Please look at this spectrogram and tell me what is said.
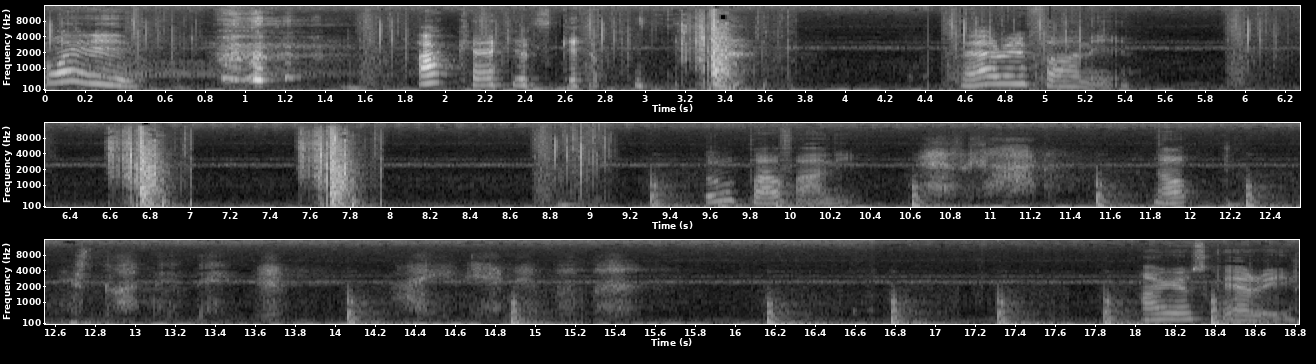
Wait. okay, you scared me. Very funny. Super funny. Nope. Are you scary?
